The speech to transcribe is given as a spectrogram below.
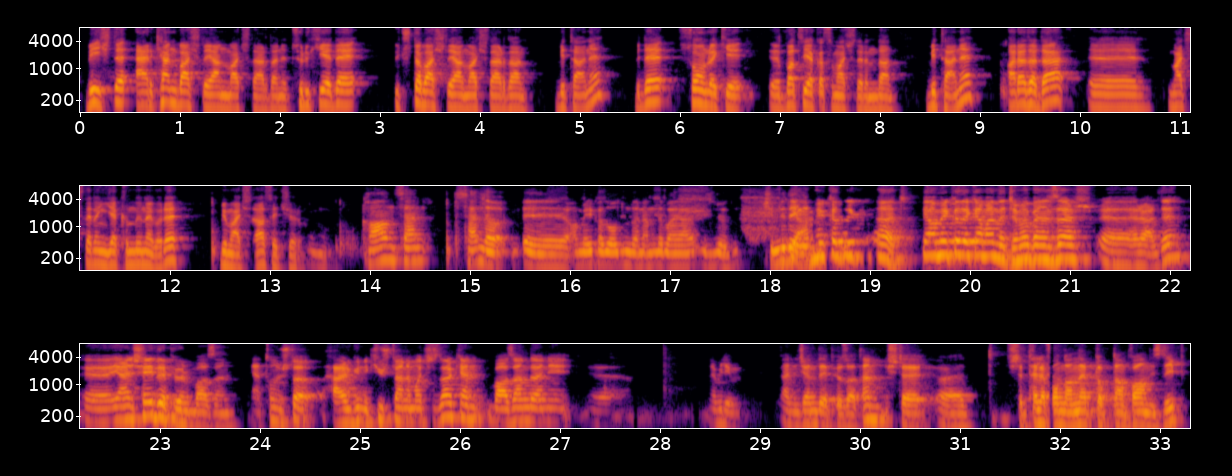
bir işte erken başlayan maçlardan hani Türkiye'de 3'te başlayan maçlardan bir tane. Bir de sonraki e, Batı yakası maçlarından bir tane. Arada da e, maçların yakınlığına göre bir maç daha seçiyorum. Kaan sen sen de e, Amerika'da olduğun dönemde bayağı izliyordun. Şimdi de Ya Amerika'da evet. Ya Amerika'dayken ben de Cem'e benzer e, herhalde. E, yani şey de yapıyorum bazen. Yani sonuçta her gün 2-3 tane maç izlerken bazen de hani e, ne bileyim hani Cem de yapıyor zaten. İşte e, işte telefondan, laptop'tan falan izleyip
